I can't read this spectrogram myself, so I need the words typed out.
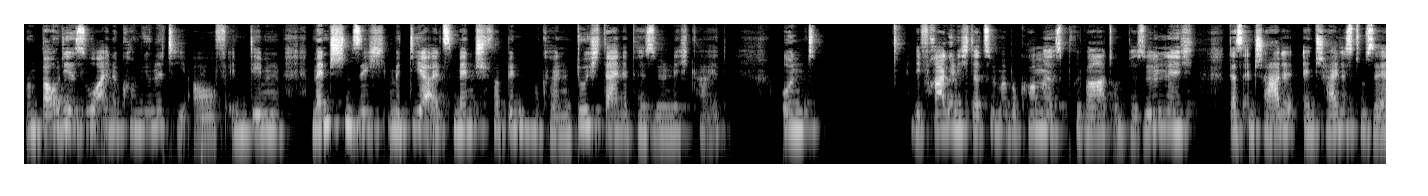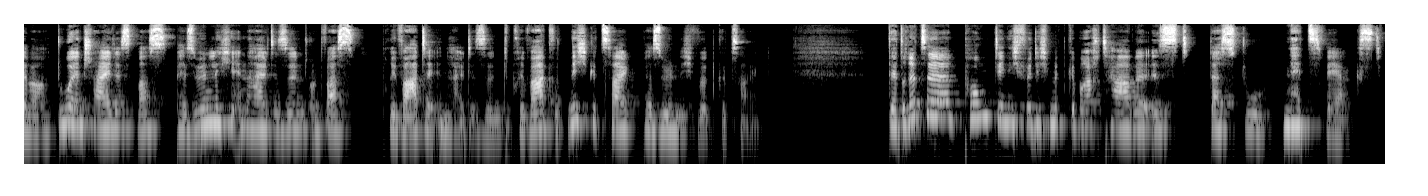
und bau dir so eine Community auf, in dem Menschen sich mit dir als Mensch verbinden können durch deine Persönlichkeit. Und die Frage, die ich dazu immer bekomme, ist privat und persönlich. Das entscheide, entscheidest du selber. Du entscheidest, was persönliche Inhalte sind und was private Inhalte sind. Privat wird nicht gezeigt, persönlich wird gezeigt. Der dritte Punkt, den ich für dich mitgebracht habe, ist, dass du netzwerkst.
